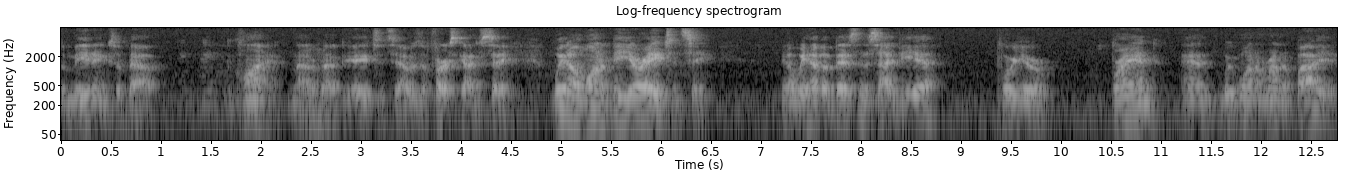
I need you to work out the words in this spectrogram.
the meetings about the client, not Mhm. about the agency. I was the first guy to say, we don't want to be your agency. You know, we have a business idea for your brand and we want to run it by you.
